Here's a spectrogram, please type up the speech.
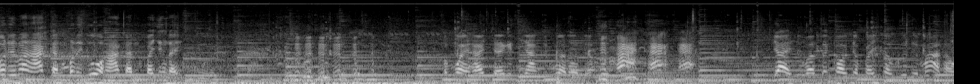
บ่ได้มาหากันบ่ได้โทรหากันไปจังไดผมปล่อยหายใจกันย่างขึ้นเมื่อรถแล้วย่ายแต่ว่าแต่เก่าจะไปเจ้าขึ้นได้มาเท่า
